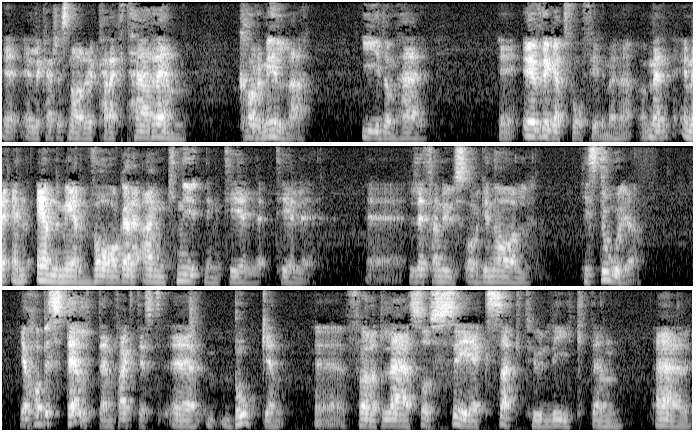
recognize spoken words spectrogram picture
eller kanske snarare karaktären Carmilla i de här övriga två filmerna. Men med en än mer vagare anknytning till, till eh, Le Fanus originalhistoria. Jag har beställt den faktiskt, eh, boken, för att läsa och se exakt hur lik den är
